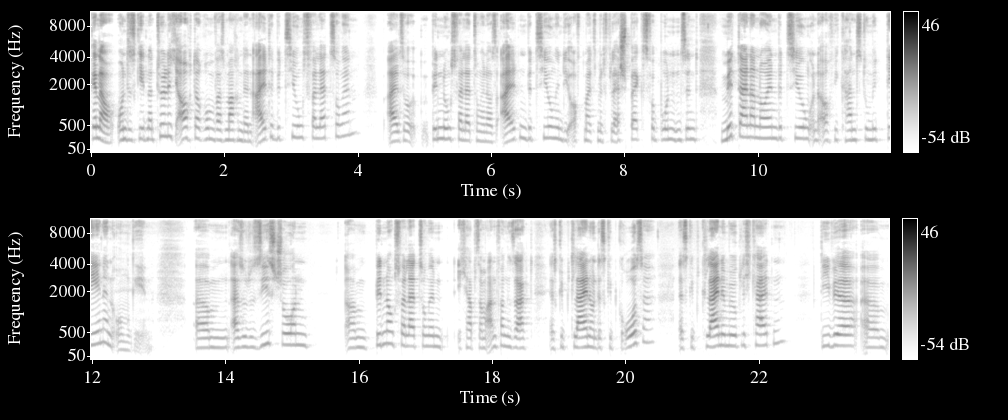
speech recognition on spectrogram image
Genau, und es geht natürlich auch darum, was machen denn alte Beziehungsverletzungen? also Bindungsverletzungen aus alten Beziehungen, die oftmals mit Flashbacks verbunden sind, mit deiner neuen Beziehung und auch wie kannst du mit denen umgehen. Ähm, also du siehst schon, ähm, Bindungsverletzungen, ich habe es am Anfang gesagt, es gibt kleine und es gibt große. Es gibt kleine Möglichkeiten, die wir, ähm,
